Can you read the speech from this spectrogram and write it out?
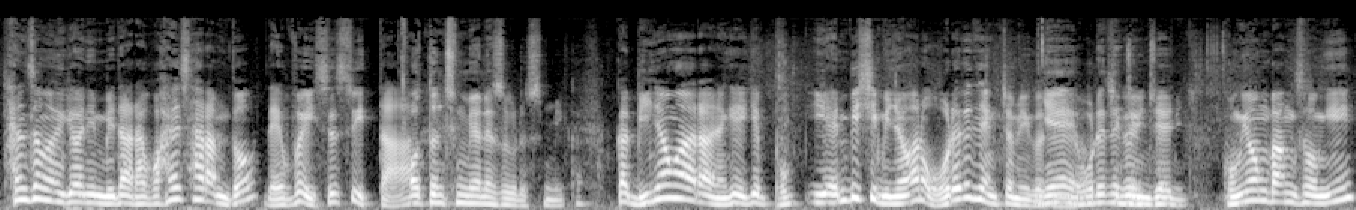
찬성 의견입니다라고 할 사람도 내부에 있을 수 있다. 어떤 측면에서 그렇습니까? 그러니까 민영화라는 게 이게 이 MBC 민영화는 오래된 쟁점이거든요. 예, 오래된 지금 쟁점이죠. 이제 공영방송이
